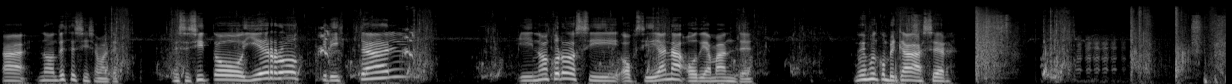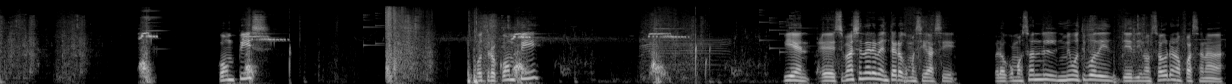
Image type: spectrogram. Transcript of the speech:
Ah, no, de este sí, llámate. Necesito hierro, cristal... Y no me acuerdo si obsidiana o diamante. No es muy complicado de hacer. Compis. Otro compi. Bien, eh, se me va a llenar el inventario como siga así. Pero como son del mismo tipo de, dinosaurio no pasa nada.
